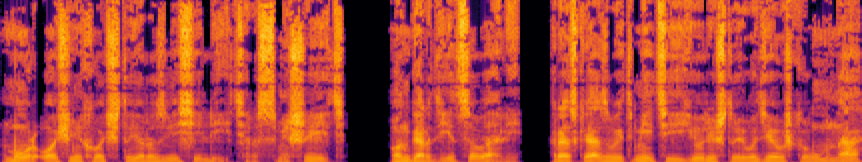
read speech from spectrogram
Мур очень хочет ее развеселить, рассмешить. Он гордится Валей, рассказывает Мите и Юре, что его девушка умна,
